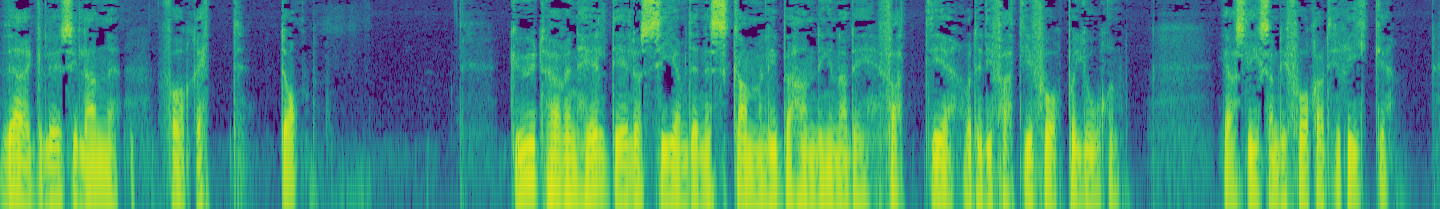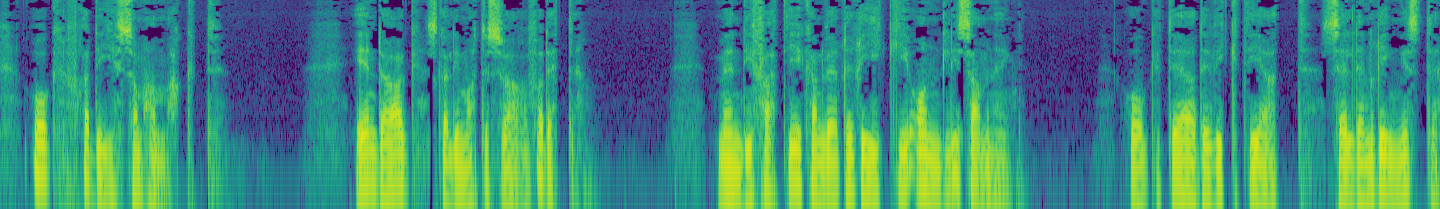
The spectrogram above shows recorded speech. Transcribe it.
vergeløse i landet få rett dom. Gud har en hel del å si om denne skammelige behandlingen av de fattige og det de fattige får på jorden ja, slik som de får av de rike, og fra de som har makt. En dag skal de måtte svare for dette. Men de fattige kan være rike i åndelig sammenheng, og det er det viktige at selv den ringeste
